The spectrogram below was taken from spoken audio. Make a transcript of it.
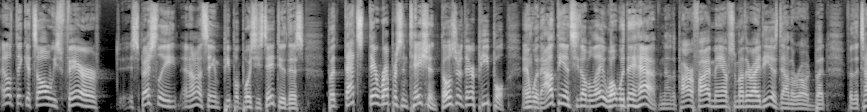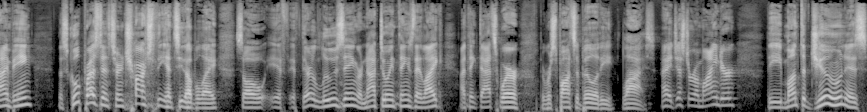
I don't think it's always fair, especially, and I'm not saying people at Boise State do this, but that's their representation. Those are their people. And without the NCAA, what would they have? Now, the Power Five may have some other ideas down the road, but for the time being, the school presidents are in charge of the NCAA. So if, if they're losing or not doing things they like, I think that's where the responsibility lies. Hey, just a reminder the month of June is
